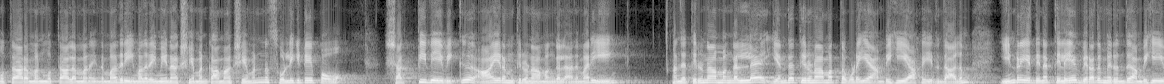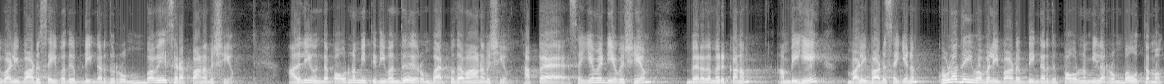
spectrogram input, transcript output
முத்தாரம்மன் முத்தாலம்மன் இந்த மாதிரி மதுரை மீனாட்சி அம்மன் காமாட்சி அம்மன் சொல்லிக்கிட்டே போவோம். சக்தி தேவிக்கு ஆயிரம் திருநாமங்கள். அந்த மாதிரி அந்த திருநாமங்களில் எந்த திருநாமத்தை உடைய அம்பிகையாக இருந்தாலும் இன்றைய தினத்திலே விரதம் இருந்து அம்பிகையை வழிபாடு செய்வது அப்படிங்கிறது ரொம்பவே சிறப்பான விஷயம். அதுலேயும் இந்த பௌர்ணமி திதி வந்து ரொம்ப அற்புதமான விஷயம். அப்போ செய்ய வேண்டிய விஷயம் விரதம் இருக்கணும் அம்பிகையை வழிபாடு செய்யணும். குலதெய்வ வழிபாடு அப்படிங்கிறது பௌர்ணமியில் ரொம்ப உத்தமம்.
